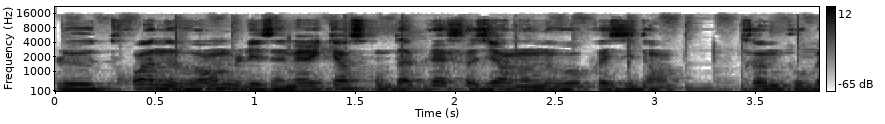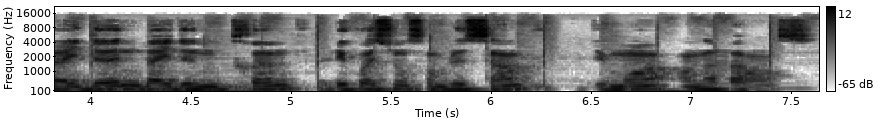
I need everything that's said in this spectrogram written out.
le 3 novembre, les Américains seront appelés à choisir leur nouveau président. Trump ou Biden, Biden ou Trump, l'équation semble simple, du moins en apparence.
